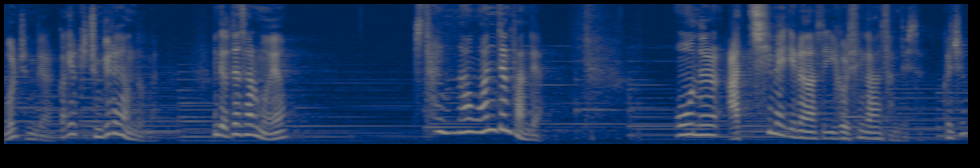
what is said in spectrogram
뭘 준비할까 이렇게 준비를 해야 한다면. 근데 어떤 사람은 뭐예요? 스타일 나 완전 반대야. 오늘 아침에 일어나서 이걸 생각하는 사람도 있어요. 그죠?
